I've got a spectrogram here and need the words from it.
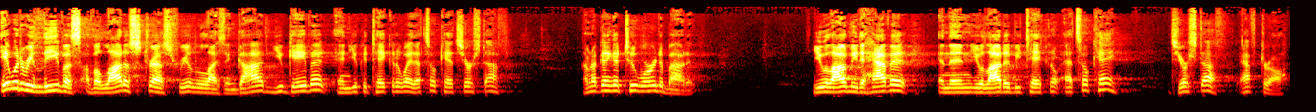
it would relieve us of a lot of stress realizing, God, you gave it and you could take it away. That's okay, it's your stuff. I'm not going to get too worried about it. You allowed me to have it and then you allowed it to be taken away. That's okay. It's your stuff, after all.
